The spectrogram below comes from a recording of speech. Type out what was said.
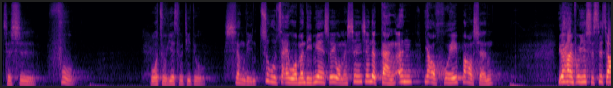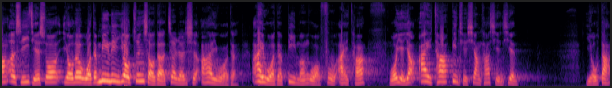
这是。父，我主耶稣基督，圣灵住在我们里面，所以我们深深的感恩，要回报神。约翰福音十四章二十一节说：“有了我的命令又遵守的，这人是爱我的；爱我的，必蒙我父爱他，我也要爱他，并且向他显现。”犹大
